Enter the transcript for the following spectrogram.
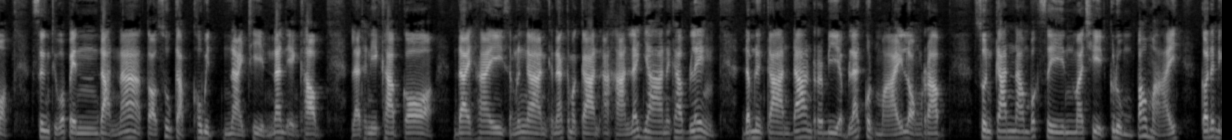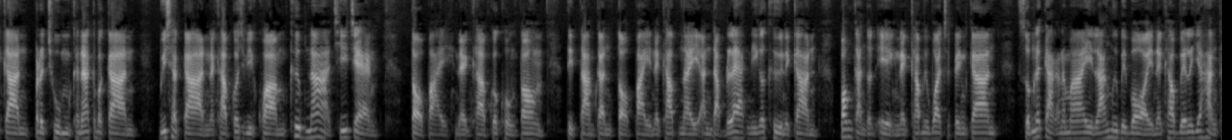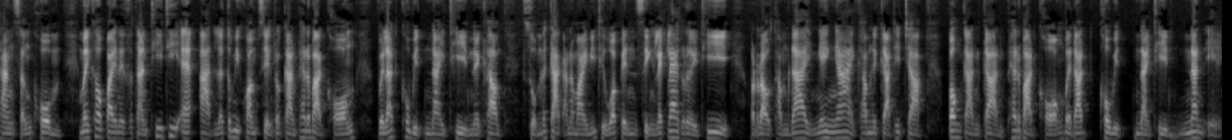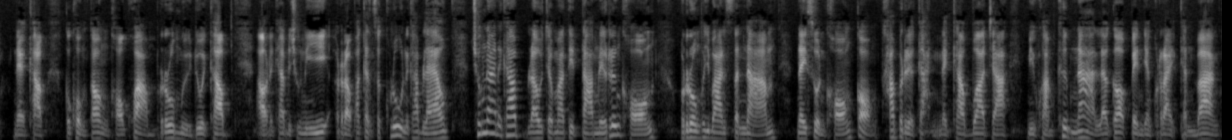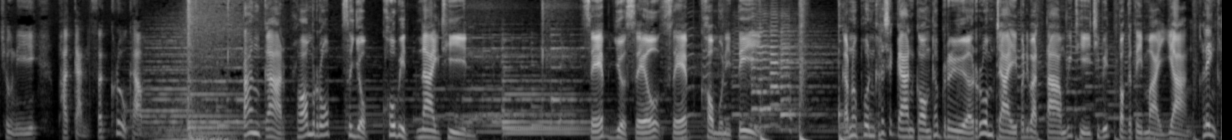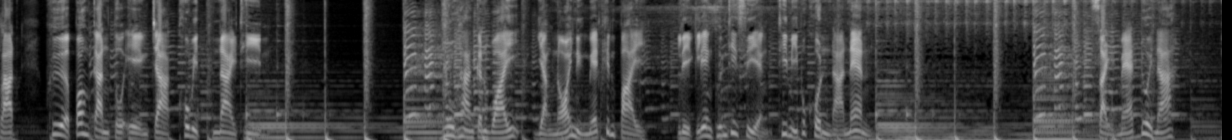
ซึ่งถือว่าเป็นด่านหน้าต่อสู้กับโควิด -19 นั่นเองครับ และทั้งนี้ครับก็ ได้ให้สำนักงงานคณะกรรมการอาหารและยานะครับเร่งดำเนินการด้านระเบียบและกฎหมายรองรับ ส่วนการนำวัคซีนมาฉีดกลุ่มเป้าหมาย ก็ได้มีการประชุมคณะกรรมการวิชาการนะครับ ก็จะมีความคืบหน้าชี้แจงต่อไปนะครับ ก็คงต้องติดตามกันต่อไปนะครับในอันดับแรกนี้ก็คือในการป้องกันตนเองนะครับไม่ว่าจะเป็นการสวมหน้ากากอนามัยล้างมือบ่อยๆนะครับเว้นระยะห่างทางสังคม ไม่เข้าไปในสถานที่ที่แออัดแล้วก็มีความเสี่ยงต่อการแพร่ระบาดของไวรัสโควิด -19 นะครับสวมหน้ากากอนามัยนี้ถือว่าเป็นสิ่งแรก ๆ เลยที่เราทำได้ง่าย ๆครับในการที่จะป้องกันการแพร่ระบาดของไวรัสโควิด -19 นั่นเองนะครับก็คงต้องขอความร่วมมือด้วยครับ เอาละครับในช่วงนี้เราพักกันสักครู่นะครับแล้ว ช่วงหน้านะครับเราจะมาติดตามในเรื่องของโรงพยาบาลสนาม ในส่วนของกองทัพเรือกันนะครับ ว่าจะมีความคืบหน้าแล้วก็เป็นอย่างไรกันบ้าง ช่วงนี้พักกันสักครู่ครับ ตั้งการพร้อมรบสยบโควิด -19 Save Yourself Save Community กำลังพลข้าราชการกองทัพเรือร่วมใจปฏิบัติตามวิถีชีวิตปกติใหม่อย่างเคร่งครัด เพื่อป้องกันตัวเองจากโควิด -19 อยู่ห่างกันไว้อย่างน้อย 1 เมตรขึ้นไป หลีกเลี่ยงพื้นที่เสี่ยงที่มีผู้คนหนาแน่น ใส่แมสด้วยนะ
